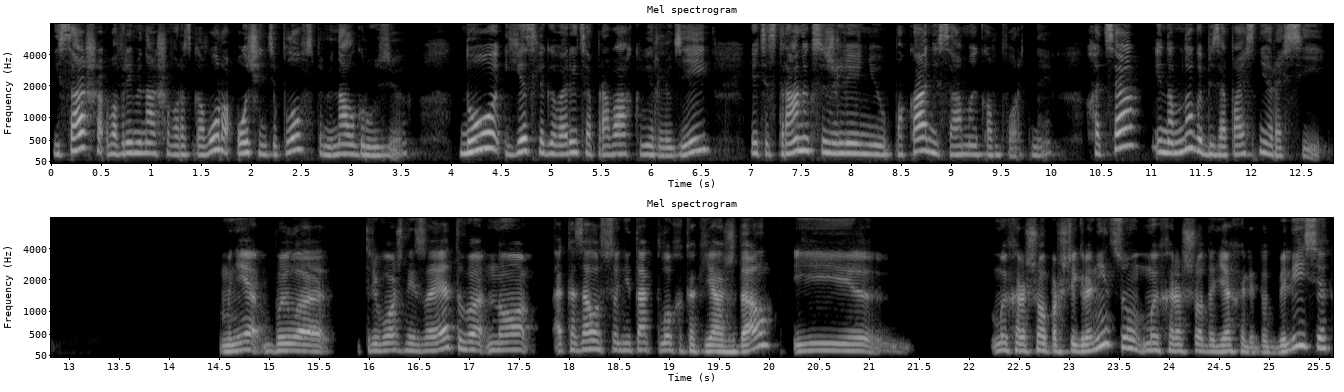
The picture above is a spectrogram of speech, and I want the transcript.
И Саша во время нашего разговора очень тепло вспоминал Грузию. Но если говорить о правах квир-людей, эти страны, к сожалению, пока не самые комфортные, хотя и намного безопаснее России. Мне было тревожно из-за этого, но оказалось все не так плохо, как я ожидал. И мы хорошо прошли границу, мы хорошо доехали до Тбилиси,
